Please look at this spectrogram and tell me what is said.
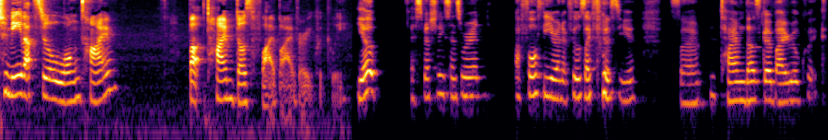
to me, that's still a long time, but time does fly by very quickly. Yep. Especially since we're in our fourth year and it feels like first year. So time does go by real quick.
